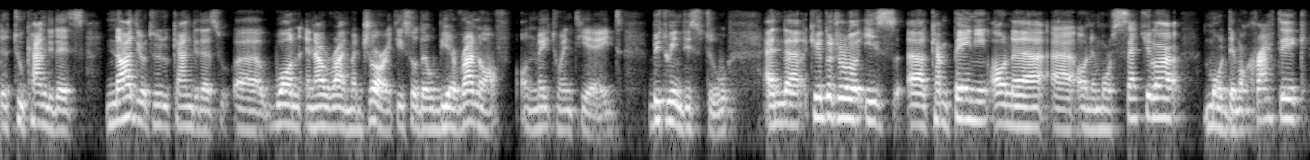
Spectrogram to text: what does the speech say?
the two candidates, neither of the two candidates uh, won an outright majority, so there will be a runoff on May 28 between these two. And uh, Kılıçdaroğlu is campaigning on a on a more secular, more democratic,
